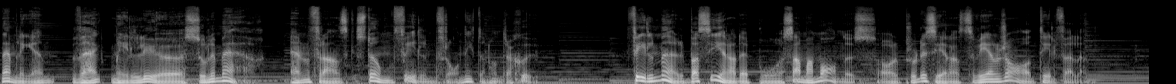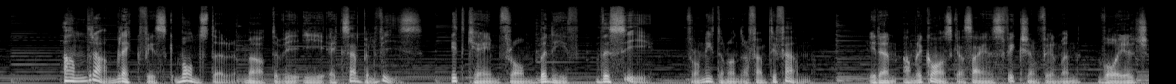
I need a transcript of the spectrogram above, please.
nämligen Vingt Milieu sous le mer, en fransk stumfilm från 1907. Filmer baserade på samma manus har producerats vid en rad tillfällen. Andra bläckfiskmonster möter vi i exempelvis It came from beneath the sea från 1955, i den amerikanska science fiction-filmen Voyage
